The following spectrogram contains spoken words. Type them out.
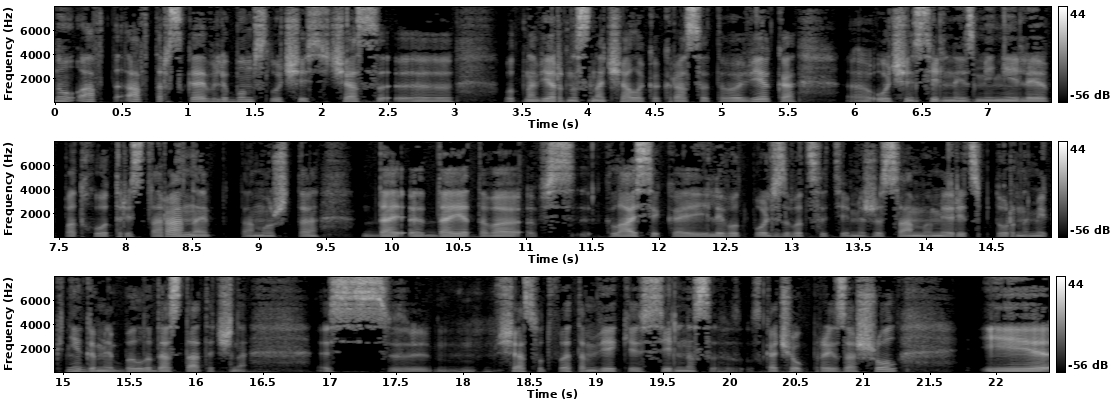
Ну, автор, авторская в любом случае сейчас, э, вот, наверное, с начала как раз этого века э, очень сильно изменили подход рестораны, потому что до, э, до этого классика или вот пользоваться теми же самыми рецептурными книгами было достаточно. Сейчас вот в этом веке сильно скачок произошел, и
